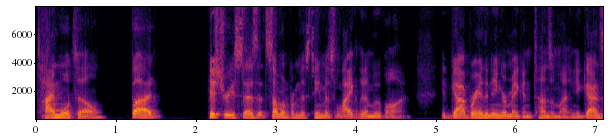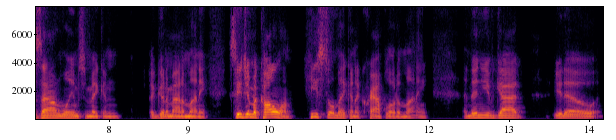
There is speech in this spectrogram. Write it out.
Time will tell, but history says that someone from this team is likely to move on. You've got Brandon Ingram making tons of money. You got Zion Williamson making a good amount of money. CJ McCollum, he's still making a crap load of money. And then you've got, you know,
